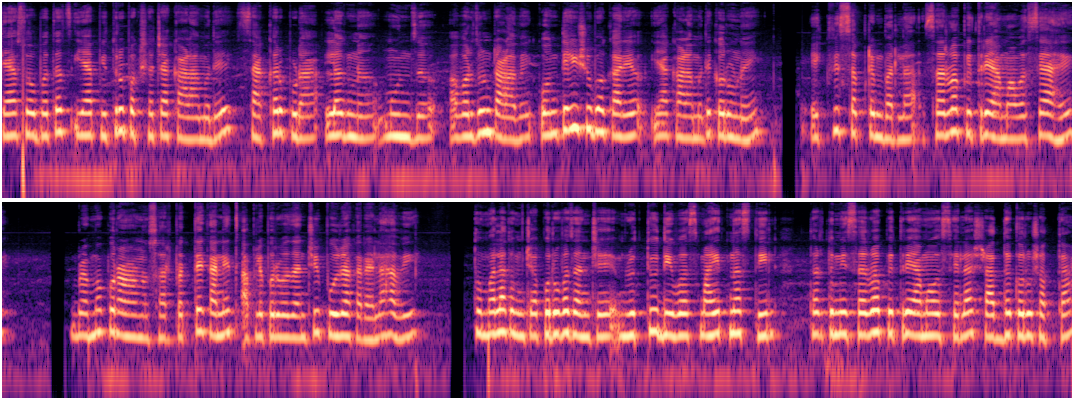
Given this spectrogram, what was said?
त्यासोबतच या पितृपक्षाच्या काळामध्ये साखरपुडा लग्न मुंज आवर्जून टाळावे. कोणतेही शुभ कार्य या काळामध्ये करू नये. एकवीस सप्टेंबरला सर्व पितृ अमावस्या आहे. ब्रह्मपुराणानुसार प्रत्येकानेच आपल्या पूर्वजांची पूजा करायला हवी. तुम्हाला तुमच्या पूर्वजांचे मृत्यू दिवस माहीत नसतील तर तुम्ही सर्व पितृ अमावस्येला श्राद्ध करू शकता.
